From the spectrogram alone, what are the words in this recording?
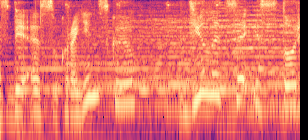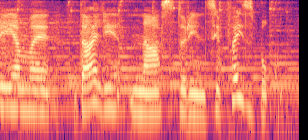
СБС українською ділиться історіями далі на сторінці Фейсбуку.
